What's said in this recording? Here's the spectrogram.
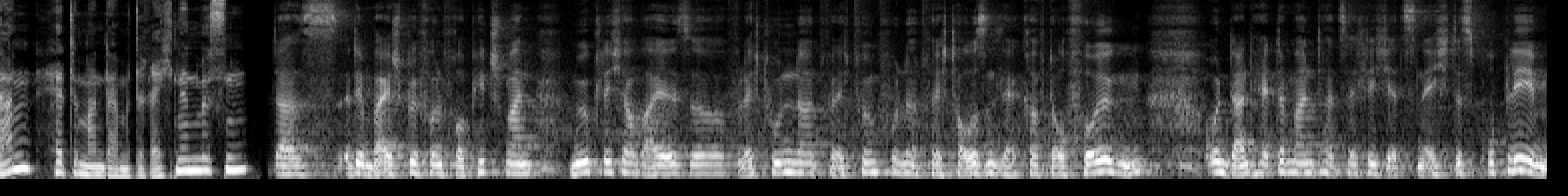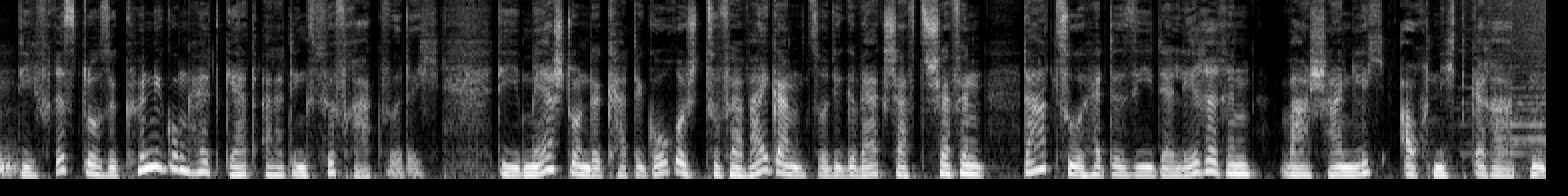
dann hätte man damit rechnen müssen, dass dem Beispiel von Frau Pietschmann möglicherweise vielleicht 100, vielleicht 500, vielleicht 1000 Lehrkräfte auch folgen. Und dann hätte man tatsächlich jetzt ein echtes Problem. Die fristlose Kündigung hält Gerd allerdings für fragwürdig. Die Mehrstunde kategorisch zu verweigern, so die Gewerkschaftschefin, dazu hätte sie der Lehrerin wahrscheinlich auch nicht geraten.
